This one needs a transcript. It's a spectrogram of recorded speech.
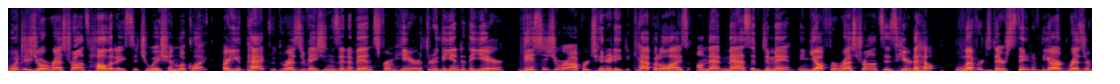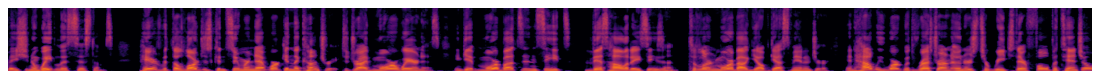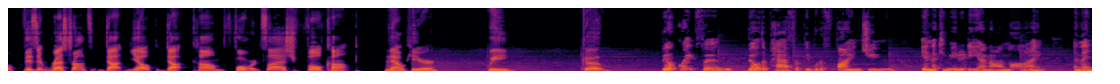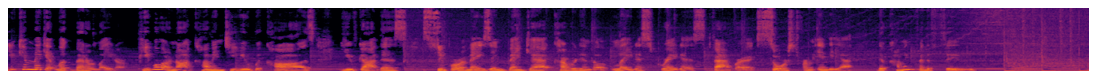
What does your restaurant's holiday situation look like? Are you packed with reservations and events from here through the end of the year? This is your opportunity to capitalize on that massive demand, and Yelp for Restaurants is here to help. Leverage their state of the art reservation and waitlist systems, paired with the largest consumer network in the country, to drive more awareness and get more butts in seats this holiday season. To learn more about Yelp Guest Manager and how we work with restaurant owners to reach their full potential, visit restaurants.yelp.com forward slash full comp. Now, here we go. Build great food, build a path for people to find you in the community and online. And then you can make it look better later. People are not coming to you because you've got this super amazing banquette covered in the latest, greatest fabrics sourced from India they're coming for the food.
